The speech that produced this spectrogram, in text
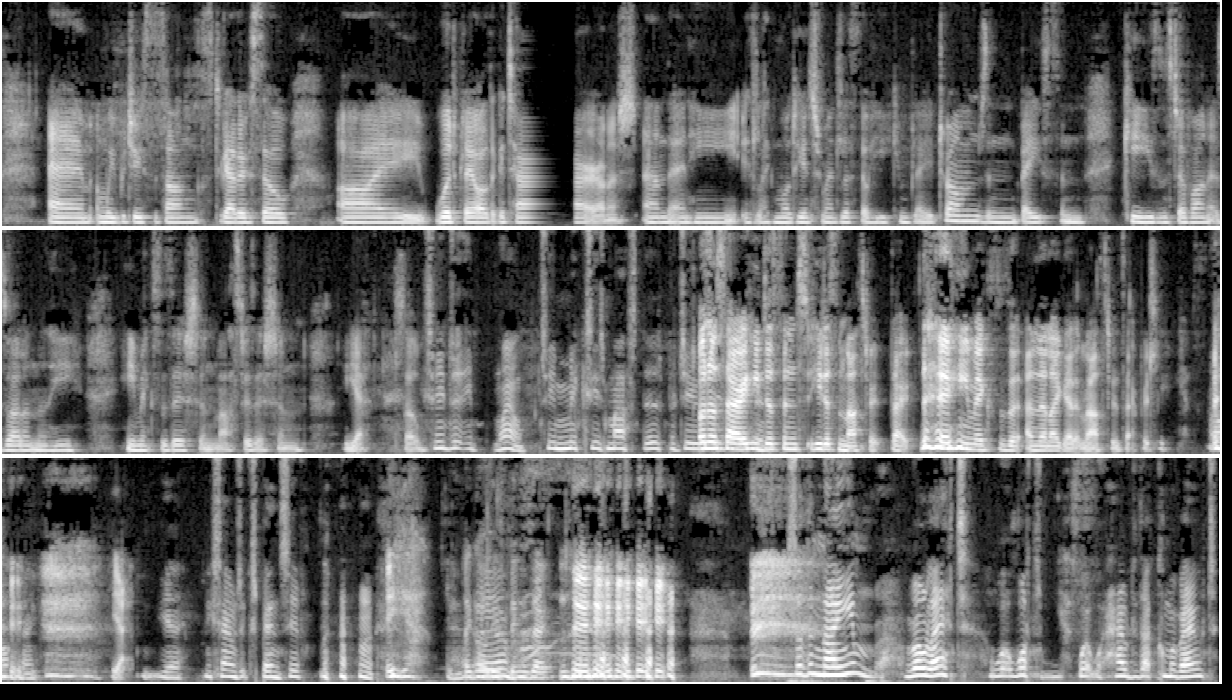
um, and we produce the songs together. So I would play all the guitar on it, and then he is like multi instrumentalist, so he can play drums and bass and keys and stuff on it as well. And then he he mixes it and masters it, and yeah, so. So he, do- wow, so he mixes, masters, produces. Oh no, sorry, he doesn't. He doesn't master it. Sorry, he mixes it and then I get it mastered separately. Yes. Okay. yeah, Yeah, he sounds expensive. yeah. Like all Um, these things are. so the name Roulette. what, what, what, how did that come about?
